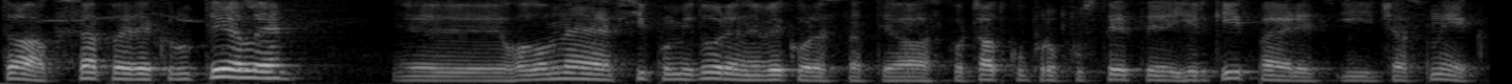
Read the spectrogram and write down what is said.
Так, все перекрутили. Е, Головне всі помідори не використати, а спочатку пропустити гіркий перець і часник,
